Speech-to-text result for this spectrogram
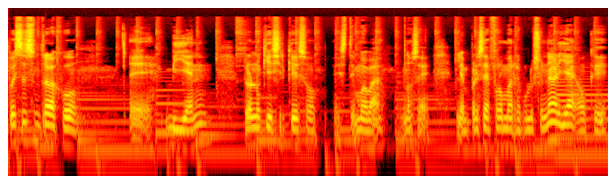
pues es un trabajo eh, bien, pero no quiere decir que eso este, mueva, no sé, la empresa de forma revolucionaria o que,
